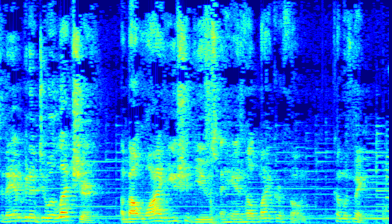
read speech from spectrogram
Today I'm going to do a lecture about why you should use a handheld microphone. Come with me.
